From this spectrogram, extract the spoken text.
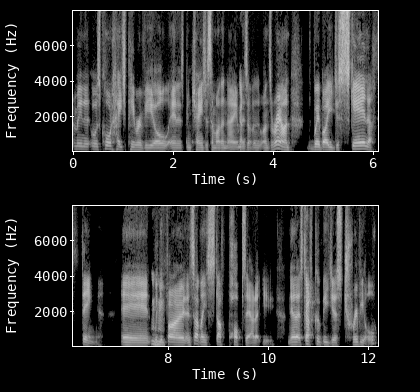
I mean, it was called HP Reveal and it's been changed to some other name. Yeah. There's other ones around whereby you just scan a thing and with your phone and suddenly stuff pops out at you. Now, that stuff could be just trivial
